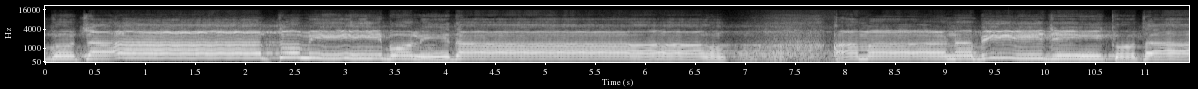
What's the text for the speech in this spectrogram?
গো চা তুমি বলে দাও আমার নবীজি কোথায়?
